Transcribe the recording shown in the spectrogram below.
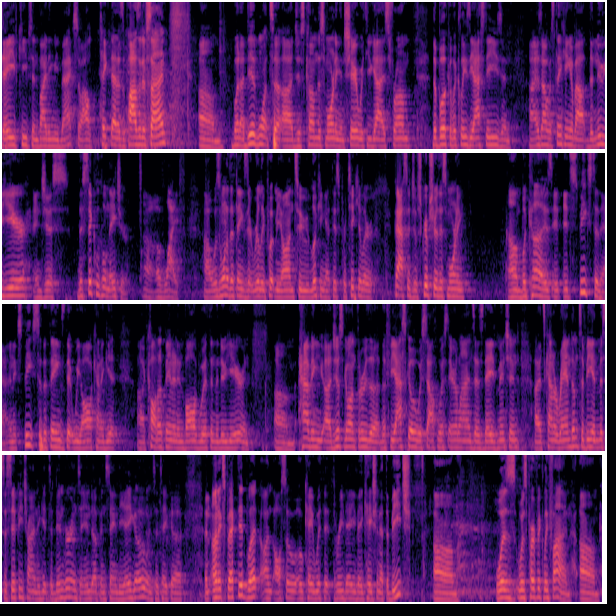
Dave keeps inviting me back, so I'll take that as a positive sign. Um, but I did want to uh, just come this morning and share with you guys from the book of Ecclesiastes. And uh, as I was thinking about the new year and just the cyclical nature uh, of life, uh, was one of the things that really put me on to looking at this particular passage of Scripture this morning. Um, because it, it speaks to that and it speaks to the things that we all kind of get uh, caught up in and involved with in the new year. And um, having uh, just gone through the, the fiasco with Southwest Airlines, as Dave mentioned, uh, it's kind of random to be in Mississippi trying to get to Denver and to end up in San Diego and to take a, an unexpected, but also okay with it, three day vacation at the beach. Um, was, was perfectly fine. Um,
